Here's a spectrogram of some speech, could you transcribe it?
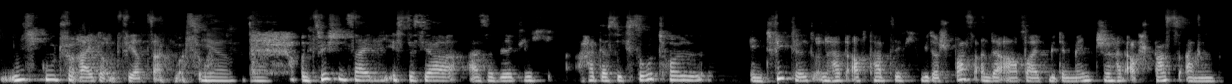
nicht gut für Reiter und Pferd, sagen wir so. Ja, ja. Und zwischenzeitlich ist es ja, also wirklich, hat er sich so toll entwickelt und hat auch tatsächlich wieder Spaß an der Arbeit mit dem Menschen, hat auch Spaß am,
